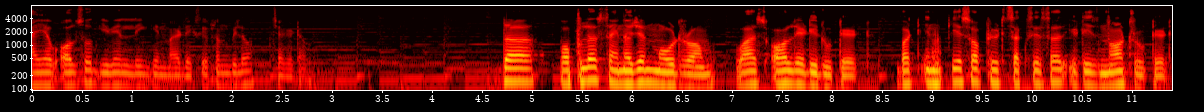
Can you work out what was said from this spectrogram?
I have also given link in my description below. Check it out. The popular CyanogenMod rom was already rooted but in case of its successor it is not rooted.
